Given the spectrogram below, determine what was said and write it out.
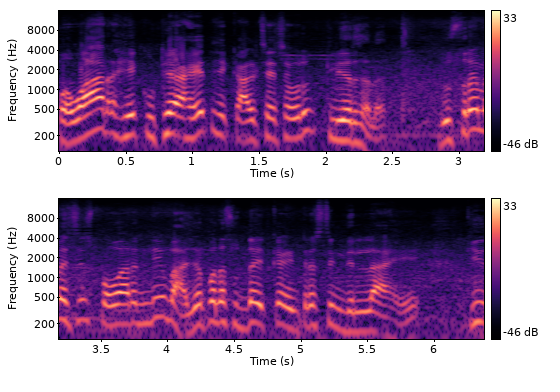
पवार हे कुठे आहेत हे कालच्या याच्यावरून क्लिअर झालं. दुसरा मेसेज पवारांनी भाजपला सुद्धा इतका इंटरेस्टिंग दिलेला आहे की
